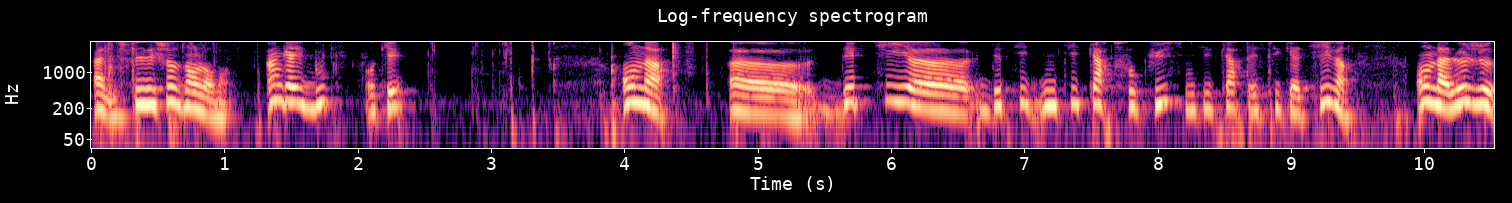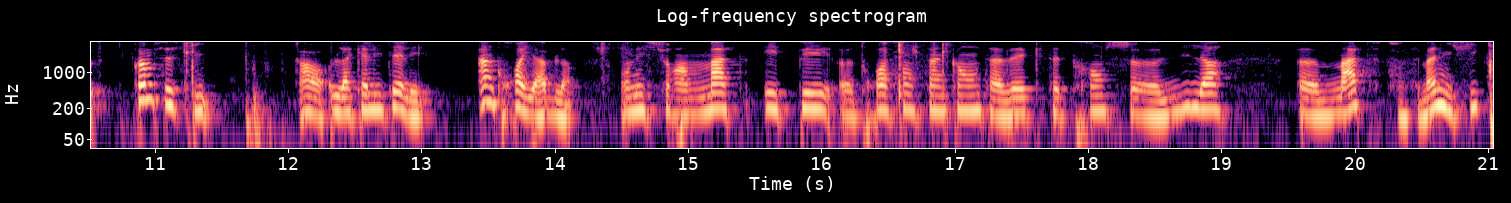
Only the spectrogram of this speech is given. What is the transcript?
Allez, je fais les choses dans l'ordre un guidebook, ok On a euh, euh, des petites, une petite carte focus, une petite carte explicative. On a le jeu comme ceci. Alors, la qualité, elle est incroyable. On est sur un mat épais 350 euh, avec cette tranche lila mat. C'est magnifique.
